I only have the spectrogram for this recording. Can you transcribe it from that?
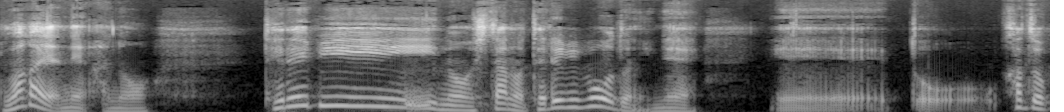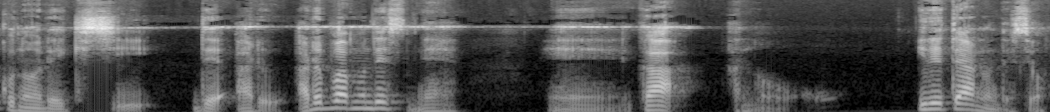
我が家ね、あの、テレビの下のテレビボードにね、えっ、ー、と、家族の歴史であるアルバムですね、えー、が、あの、入れてあるんですよ。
